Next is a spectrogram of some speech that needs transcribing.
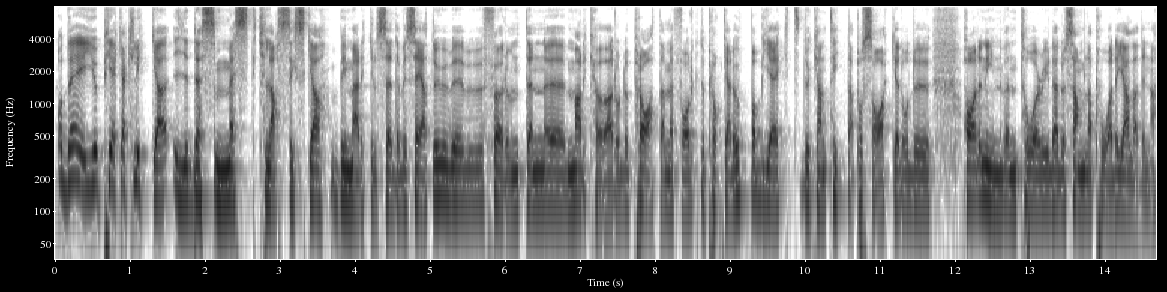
och det är ju peka-klicka i dess mest klassiska bemärkelse, det vill säga att du eh, för runt en eh, markör och du pratar med folk, du plockar upp objekt, du kan titta på saker och du har en inventory där du samlar på dig alla dina,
